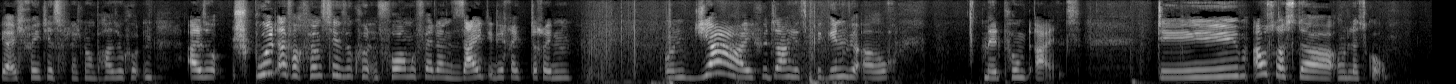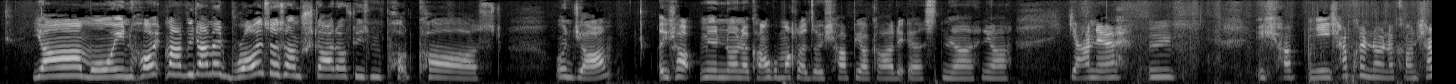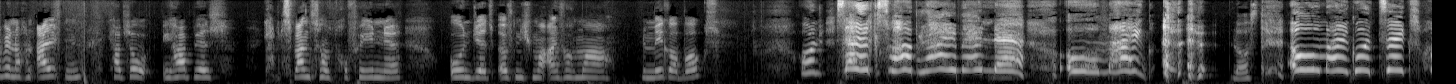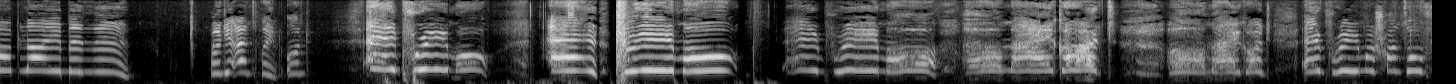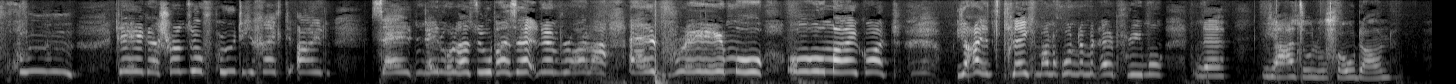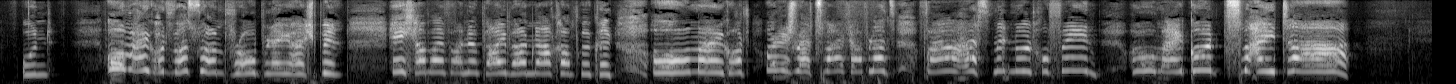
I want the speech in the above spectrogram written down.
Ja, ich rede jetzt vielleicht noch ein paar Sekunden. Also spult einfach 15 Sekunden vor ungefähr, dann seid ihr direkt drin. Und ja, ich würde sagen, jetzt beginnen wir auch mit Punkt 1. Dem Ausraster. Und let's go. Ja, moin. Heute mal wieder mit Brawl am Start auf diesem Podcast. Und ja, ich habe mir einen neuen Account gemacht. Also ich habe ja gerade erst, ja, ja, ja, ne. Mh hm, ich habe nee, ich habe keinen neuen Account. Ich habe ja noch einen alten. Ich habe so, ich habe jetzt, ich habe 20 Trophäen ne? und jetzt öffne ich mal einfach mal eine Megabox. Und sechs verbleibende. Oh mein Gott. Lost. Oh mein Gott, sechs verbleibende. Und die eins bringt. Und El Primo. El Primo. El Primo! Oh mein Gott! Oh mein Gott! El Primo schon so früh! Digga, schon so früh direkt ein seltenen oder super seltenen Brawler. El Primo! Oh mein Gott! Ja, jetzt play ich mal eine Runde mit El Primo. Ne, ja, Solo Showdown. Und Oh mein Gott, was für ein Pro-Player ich bin. Ich habe einfach eine Piper im Nahkampf gekillt. Oh mein Gott. Und ich werde zweiter Platz. Was? Mit null Trophäen. Oh mein Gott, zweiter.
